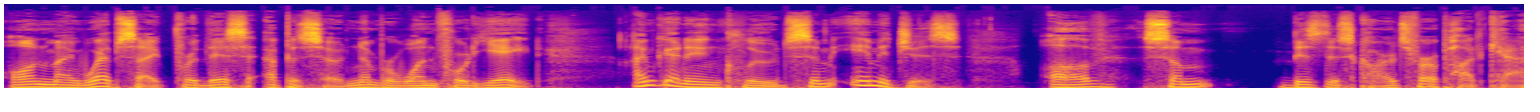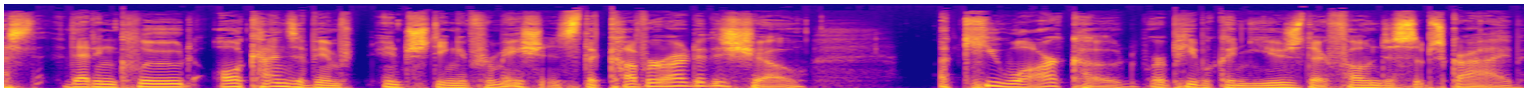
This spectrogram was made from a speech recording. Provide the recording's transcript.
on my website for this episode, number 148, I'm going to include some images of some business cards for a podcast that include all kinds of inf- interesting information. It's the cover art of the show, a QR code where people can use their phone to subscribe,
